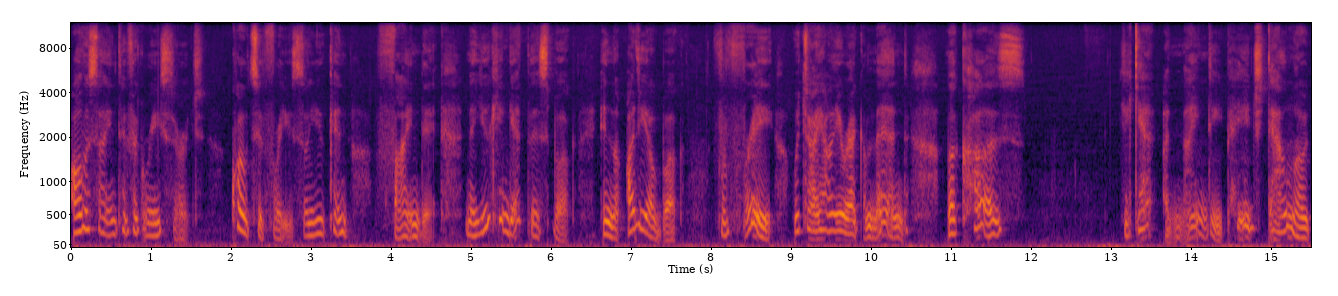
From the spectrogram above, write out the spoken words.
all the scientific research, quotes it for you so you can find it. Now you can get this book in the audiobook for free, which I highly recommend because you get a 90 page download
